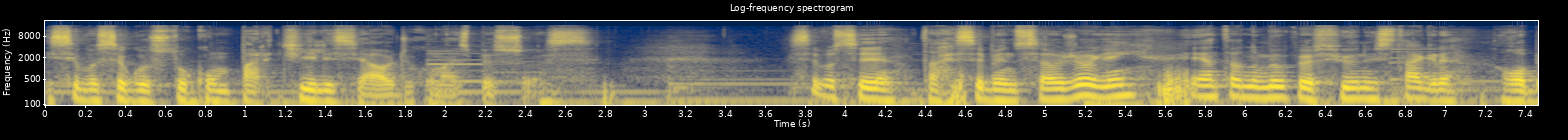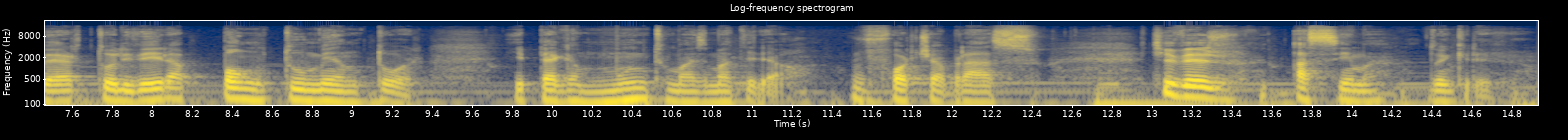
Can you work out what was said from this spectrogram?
e se você gostou, compartilhe esse áudio com mais pessoas. Se você está recebendo áudio de alguém, entra no meu perfil no Instagram, robertooliveira.mentor e pega muito mais material. Um forte abraço. Te vejo acima do incrível.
